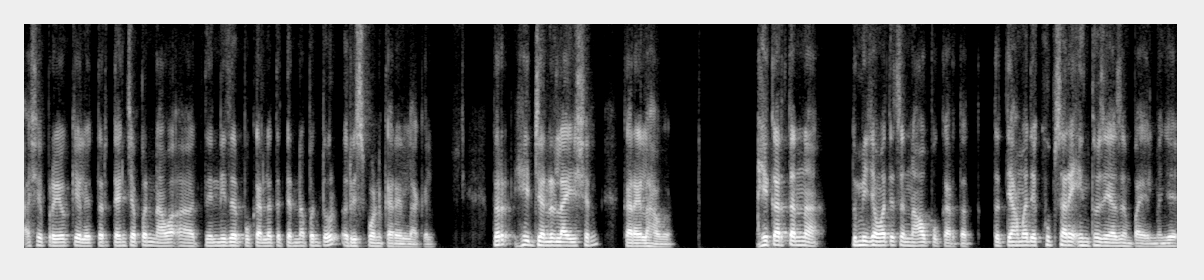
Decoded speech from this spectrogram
असे प्रयोग केले, तर त्यांच्या पण नावा त्यांनी जर पुकारलं, तर त्यांना पण तो रिस्पॉन्ड करायला लागेल. तर हे जनरलायझेशन करायला हवं. हे करताना तुम्ही जेव्हा त्याचं नाव पुकारतात, तर त्यामध्ये खूप सारे एन्थुसियाझम पाहिजे. म्हणजे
